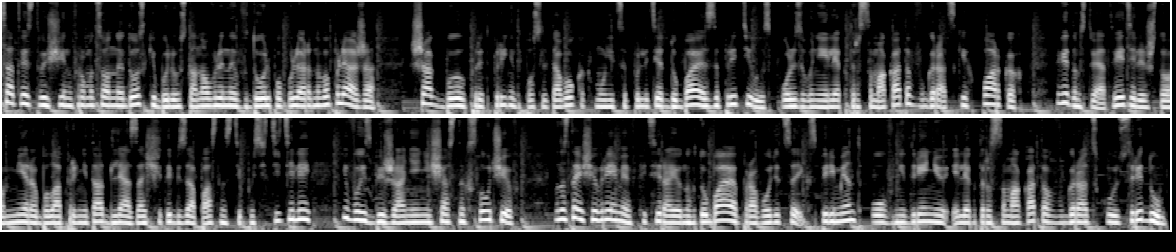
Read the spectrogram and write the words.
Соответствующие информационные доски были установлены вдоль популярного пляжа. Шаг был предпринят после того, как муниципалитет Дубая запретил использование электросамокатов в городских парках. В ведомстве ответили, что мера была принята для защиты безопасности посетителей и во избежание несчастных несчастных случаев. В настоящее время в пяти районах Дубая проводится эксперимент по внедрению электросамокатов в городскую среду.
